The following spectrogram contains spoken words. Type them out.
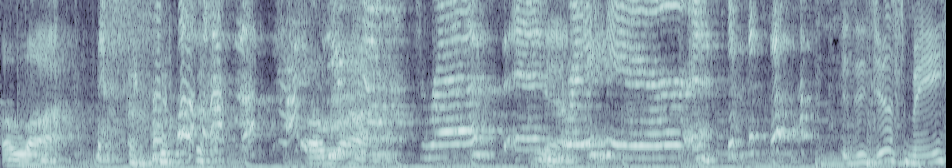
A lot. you lot. count stress and Yeah. gray hair and Is it just me,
